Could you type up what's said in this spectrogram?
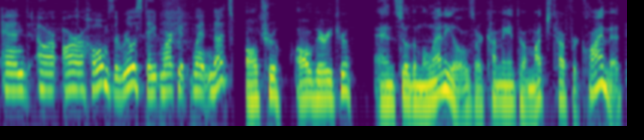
And our, our homes, the real estate market went nuts. All true. All very true. And so the millennials are coming into a much tougher climate.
